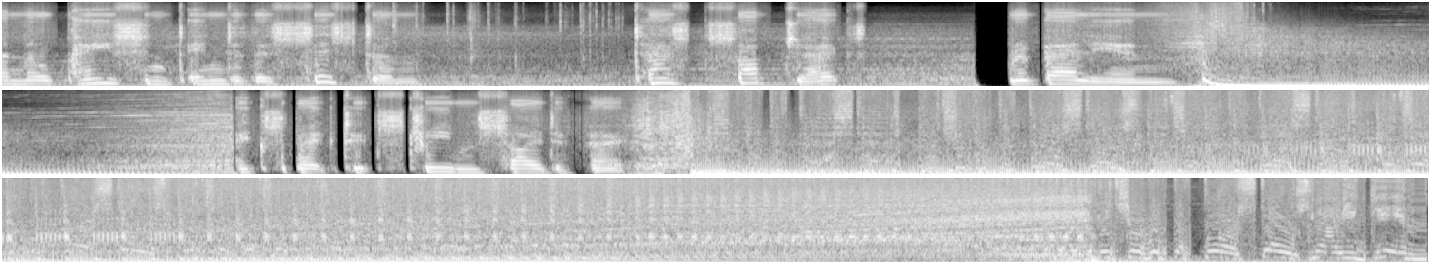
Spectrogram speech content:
final patient into the system. Test subject, Rebelion. Expect extreme side effects. now you're getting.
